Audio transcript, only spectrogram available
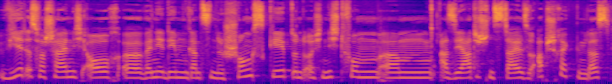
wird es wahrscheinlich auch, äh, wenn ihr dem Ganzen eine Chance gebt und euch nicht vom ähm, asiatischen Style so abschrecken lasst,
